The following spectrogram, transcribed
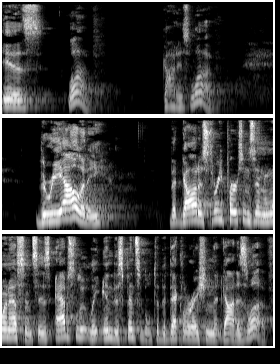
is love. God is love. The reality that God is three persons in one essence is absolutely indispensable to the declaration that God is love.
